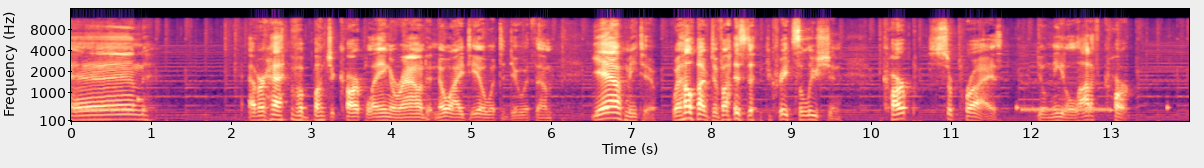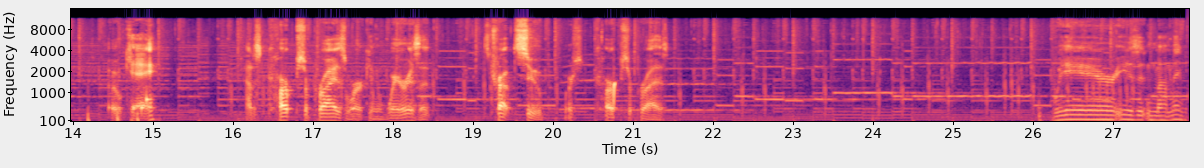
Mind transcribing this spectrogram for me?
And ever have a bunch of carp laying around and no idea what to do with them? Yeah, me too. Well, I've devised a great solution. Carp surprise. You'll need a lot of carp. Okay. How does carp surprise work and where is it? It's trout soup. Where's carp surprise? Where is it in my menu?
